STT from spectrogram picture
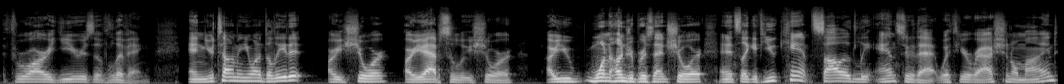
through our years of living. And you're telling me you want to delete it? Are you sure? Are you absolutely sure? Are you 100% sure? And it's like if you can't solidly answer that with your rational mind,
